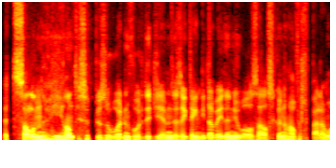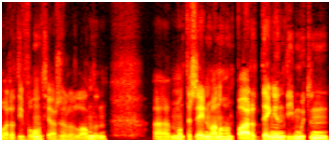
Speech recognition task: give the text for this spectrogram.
het zal een gigantische puzzel worden voor de gym. Dus ik denk niet dat wij er nu al zelfs kunnen gaan voorspellen waar dat die volgend jaar zullen landen. Uh, want er zijn wel nog een paar dingen die moeten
